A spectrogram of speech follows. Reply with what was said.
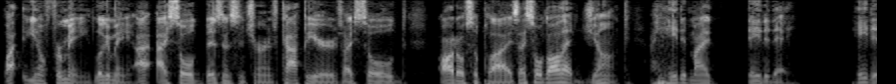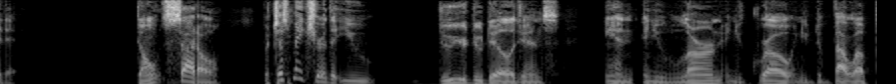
why, you know, for me, look at me. I, I sold business insurance, copiers. I sold auto supplies. I sold all that junk. I hated my day to day, hated it. Don't settle, but just make sure that you do your due diligence and and you learn and you grow and you develop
